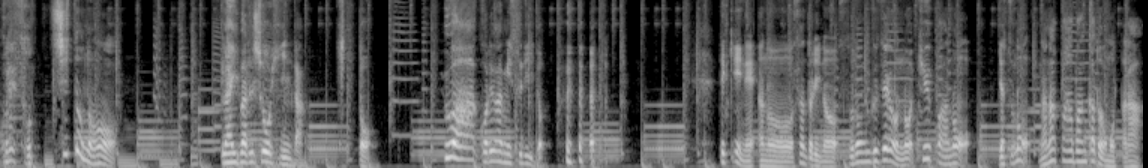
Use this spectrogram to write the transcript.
これそっちとのライバル商品だ、きっと。うわー、これはミスリード。てっきりね、あのーサントリーのストロングゼロの9%のやつの7%版かと思ったら、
